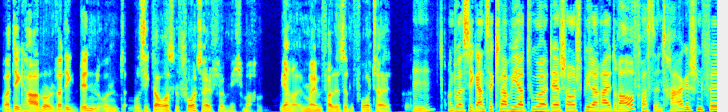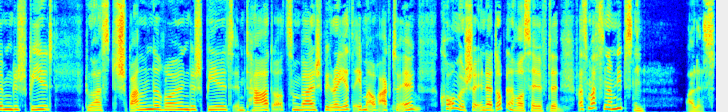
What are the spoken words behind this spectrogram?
was ich habe und was ich bin und muss ich daraus einen Vorteil für mich machen. Ja, in meinem Fall ist es ein Vorteil. Mhm. Und du hast die ganze Klaviatur der Schauspielerei drauf, hast in tragischen Filmen gespielt, du hast spannende Rollen gespielt, im Tatort zum Beispiel oder jetzt eben auch aktuell mhm. komische in der Doppelhaushälfte. Was machst du denn am liebsten? Alles.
